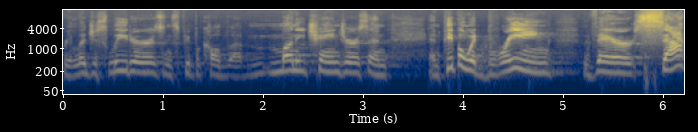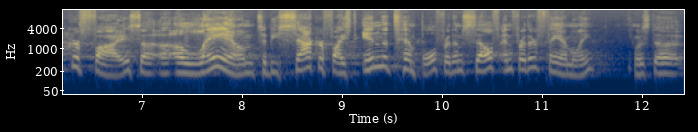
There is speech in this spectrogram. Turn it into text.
religious leaders and some people called uh, money changers, and, and people would bring their sacrifice, a, a, lamb, to be sacrificed in the temple for themselves and for their family. It was, the,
